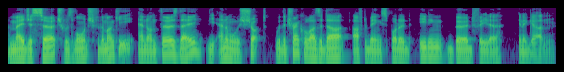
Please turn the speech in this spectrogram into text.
A major search was launched for the monkey, and on Thursday, the animal was shot with a tranquilizer dart after being spotted eating bird feeder in a garden.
